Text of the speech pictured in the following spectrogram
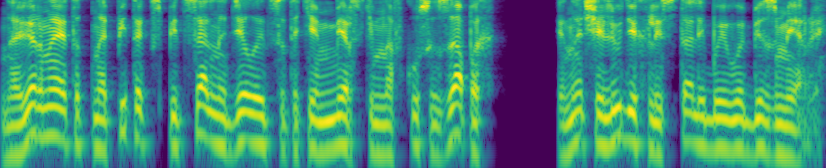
Наверное, этот напиток специально делается таким мерзким на вкус и запах, иначе люди хлестали бы его без меры.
